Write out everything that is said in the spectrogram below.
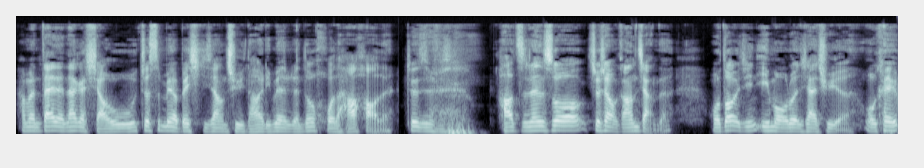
他们待的那个小屋就是没有被吸上去，然后里面的人都活得好好的，就是。好，只能说，就像我刚刚讲的，我都已经阴谋论下去了，我可以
